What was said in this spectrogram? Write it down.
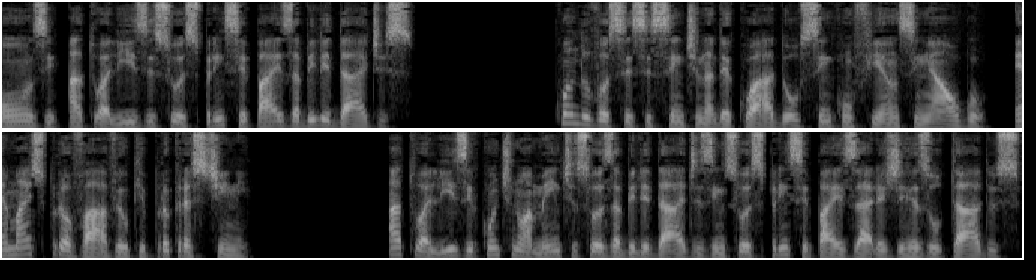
11. Atualize suas principais habilidades. Quando você se sente inadequado ou sem confiança em algo, é mais provável que procrastine. Atualize continuamente suas habilidades em suas principais áreas de resultados,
